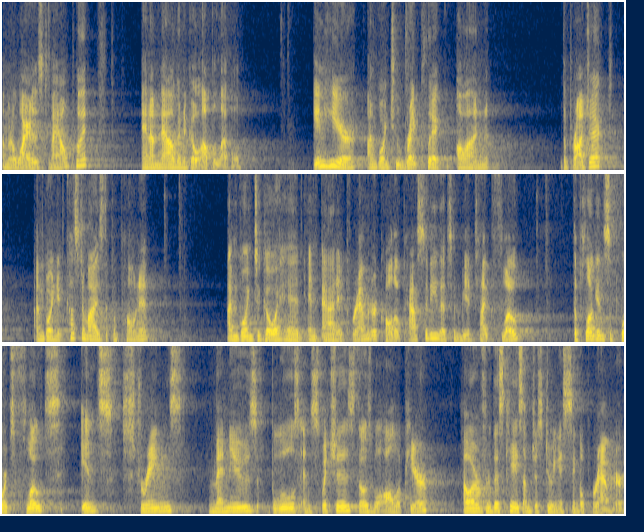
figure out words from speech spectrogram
I'm going to wire this to my output, and I'm now going to go up a level. In here, I'm going to right click on the project. I'm going to customize the component. I'm going to go ahead and add a parameter called opacity. That's going to be a type float. The plugin supports floats, ints, strings, menus, bools, and switches. Those will all appear. However, for this case, I'm just doing a single parameter.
